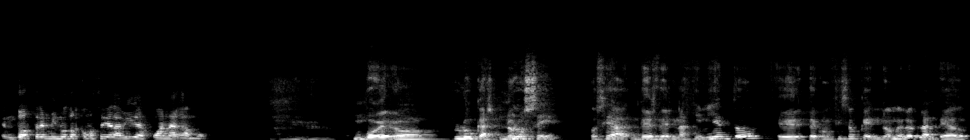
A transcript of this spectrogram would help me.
en dos, tres minutos, ¿cómo sería la vida de Juan Ágamo? Bueno, Lucas, no lo sé. O sea, desde el nacimiento, eh, te confieso que no me lo he planteado.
